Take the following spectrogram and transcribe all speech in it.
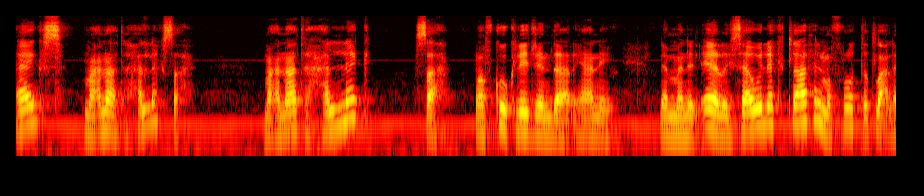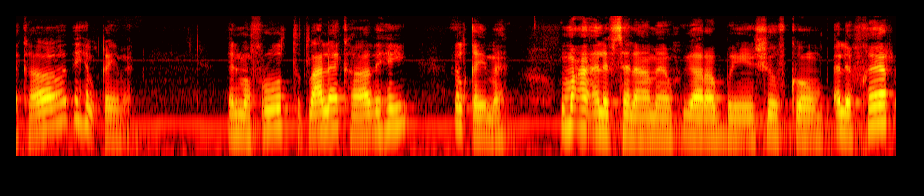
إكس معناته حلك صح. معناته حلك صح. مفكوك ليجندر يعني لما L يساوي لك ثلاثة المفروض تطلع لك هذه القيمة. المفروض تطلع لك هذه القيمة. ومع ألف سلامة ويا ربي نشوفكم بألف خير.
